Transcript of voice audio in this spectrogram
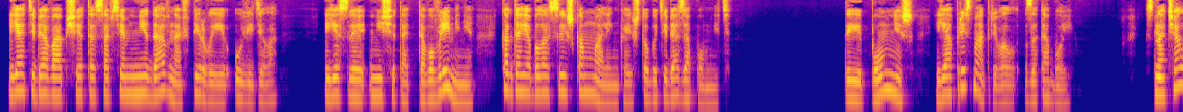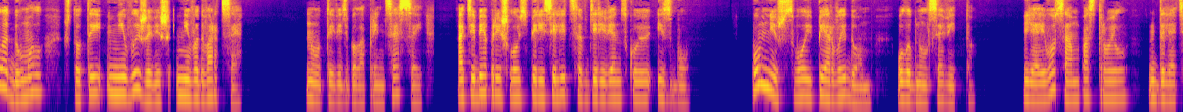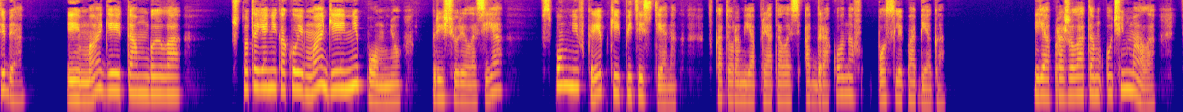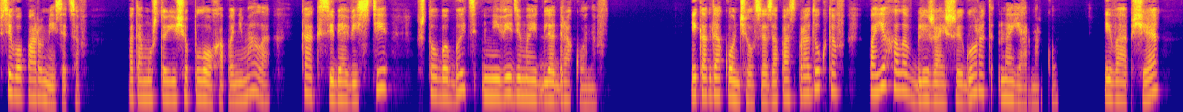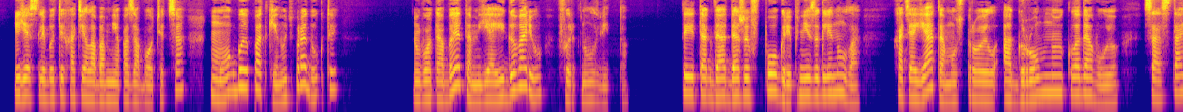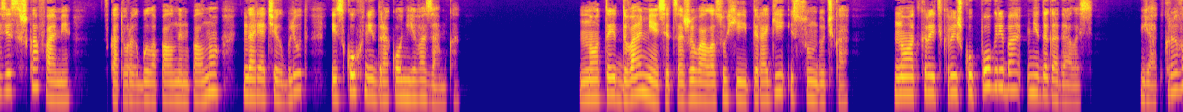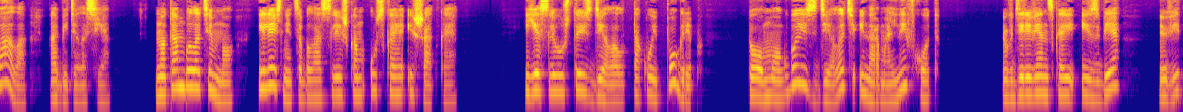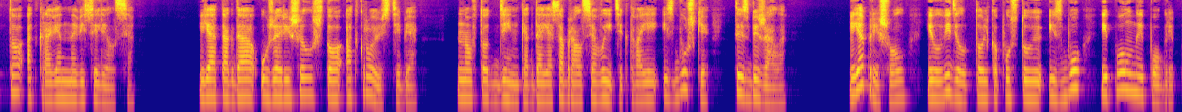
«Я тебя вообще-то совсем недавно впервые увидела, если не считать того времени, когда я была слишком маленькой, чтобы тебя запомнить. Ты помнишь, я присматривал за тобой. Сначала думал, что ты не выживешь ни во дворце. Ну, ты ведь была принцессой, а тебе пришлось переселиться в деревенскую избу. Помнишь свой первый дом?» — улыбнулся Витто. Я его сам построил. Для тебя. И магии там было... Что-то я никакой магии не помню, прищурилась я, вспомнив крепкий пятистенок, в котором я пряталась от драконов после побега. Я прожила там очень мало, всего пару месяцев, потому что еще плохо понимала, как себя вести, чтобы быть невидимой для драконов. И когда кончился запас продуктов, поехала в ближайший город на ярмарку. И вообще, если бы ты хотел обо мне позаботиться, мог бы подкинуть продукты. «Вот об этом я и говорю», — фыркнул Витто. «Ты тогда даже в погреб не заглянула, хотя я там устроил огромную кладовую со стазис-шкафами, в которых было полным-полно горячих блюд из кухни драконьего замка. Но ты два месяца жевала сухие пироги из сундучка, но открыть крышку погреба не догадалась. «Я открывала», — обиделась я. «Но там было темно, и лестница была слишком узкая и шаткая. Если уж ты сделал такой погреб, то мог бы сделать и нормальный вход». В деревенской избе Витто откровенно веселился. «Я тогда уже решил, что откроюсь тебе. Но в тот день, когда я собрался выйти к твоей избушке, ты сбежала. Я пришел и увидел только пустую избу и полный погреб.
